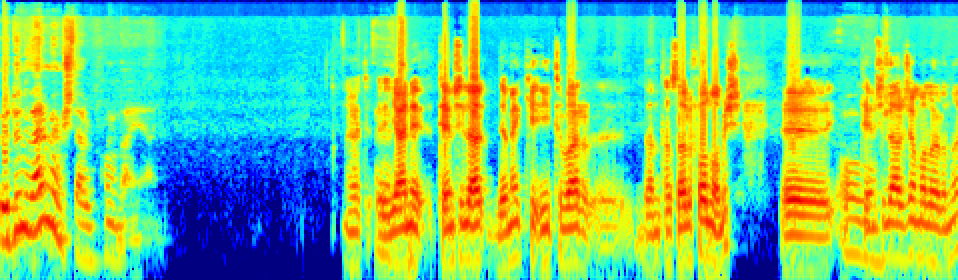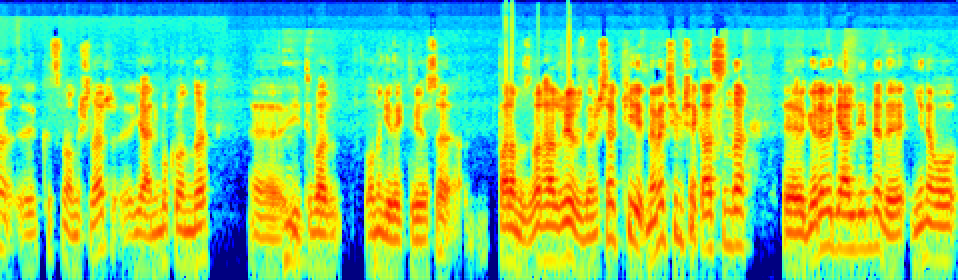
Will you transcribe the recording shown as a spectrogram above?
ödün vermemişler bu konudan yani. Evet, Evet. yani temsiler demek ki itibardan tasarruf olmamış. E, Olmamış. temsil harcamalarını e, kısmamışlar. E, Yani bu konuda e, itibar onu gerektiriyorsa paramız var harcıyoruz demişler ki Mehmet Şimşek aslında e, göreve geldiğinde de yine o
